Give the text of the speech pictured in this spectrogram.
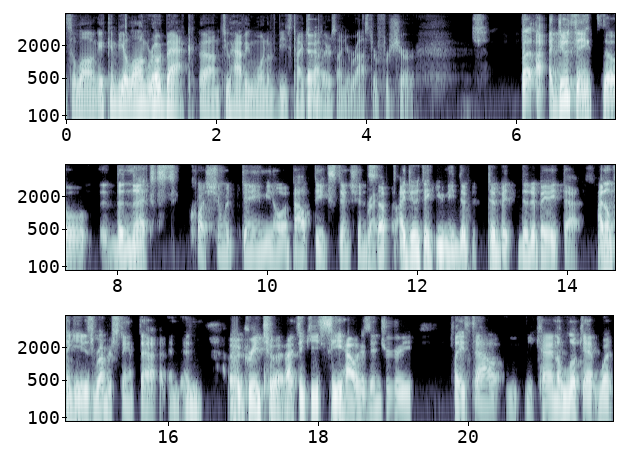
it's a long it can be a long road back um, to having one of these types yeah. of players on your roster for sure but i do think though the next question with dame you know about the extension and right. stuff i do think you need to, to, to debate that i don't think he just rubber stamp that and, and agree to it i think you see how his injury plays out you kind of look at what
